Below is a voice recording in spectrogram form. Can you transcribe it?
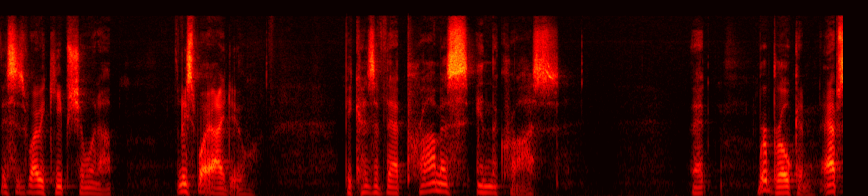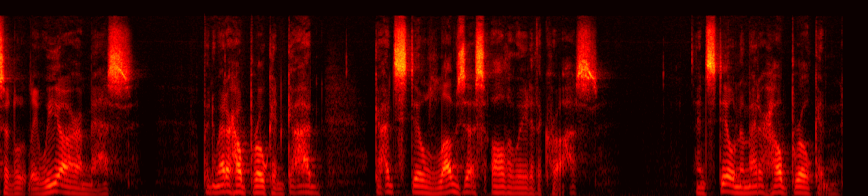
This is why we keep showing up, at least why I do, because of that promise in the cross that we're broken, absolutely, we are a mess, But no matter how broken, God, God still loves us all the way to the cross. And still, no matter how broken,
